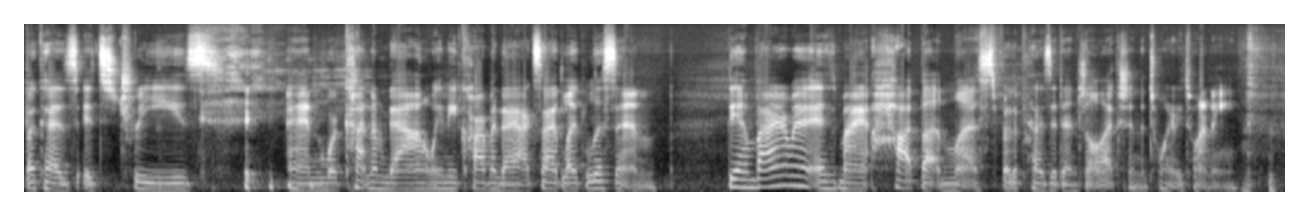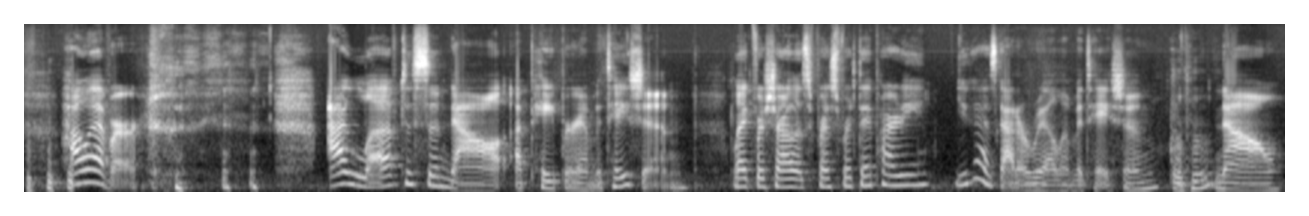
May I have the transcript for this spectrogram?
because it's trees and we're cutting them down and we need carbon dioxide. Like, listen, the environment is my hot button list for the presidential election in 2020. However, I love to send out a paper invitation. Like for Charlotte's first birthday party, you guys got a real invitation. Mm-hmm. Now,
